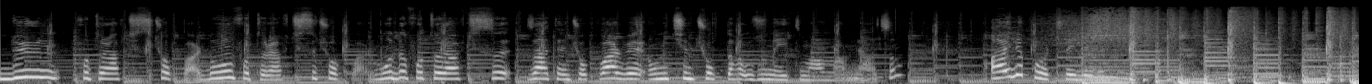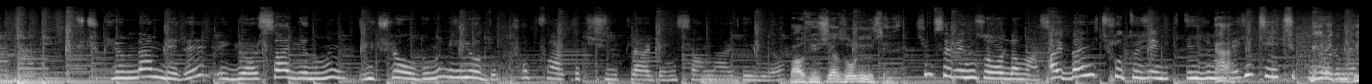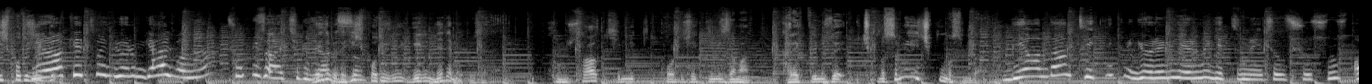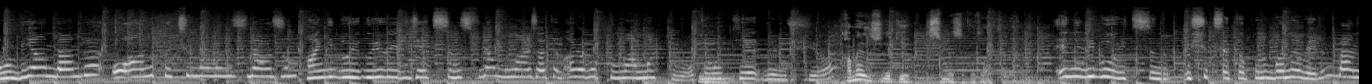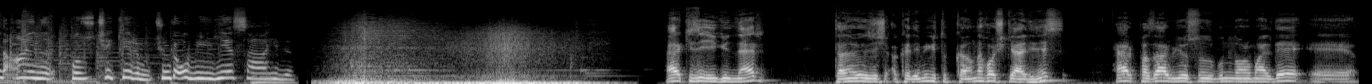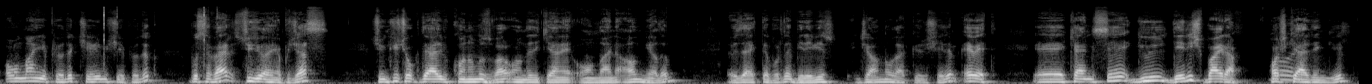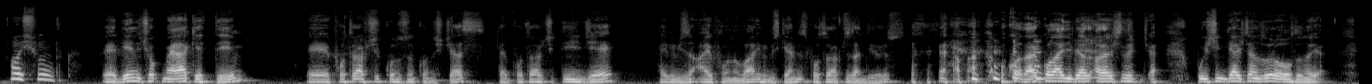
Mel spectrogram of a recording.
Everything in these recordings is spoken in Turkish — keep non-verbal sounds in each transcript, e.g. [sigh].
düğün fotoğrafçısı çok var, doğum fotoğrafçısı çok var, moda fotoğrafçısı zaten çok var ve onun için çok daha uzun eğitim almam lazım. Aile portreleri. Küçüklüğümden beri e, görsel yanımın güçlü olduğunu biliyordum. Çok farklı kişiliklerde insanlar geliyor. Bazı yöneticiler zorluyor seni. Kimse beni zorlamaz. Ay ben hiç fotojenik değilim Ha. ya. Hiç iyi çıkmıyorum. demek ya. hiç fotojenik- Merak etme diyorum gel bana. Çok güzel Ne çıkacaksın. demek mesela hiç fotojenik değilim ne demek mesela? Kurumsal kimlik portre çektiğimiz zaman karakterimize çıkması mı iyi çıkması mı da? Bir yandan teknik bir görevi yerine getirmeye çalışıyorsunuz ama bir yandan da o anı kaçırmamanız lazım. Hangi duyguyu vereceksiniz falan bunlar zaten araba kullanmak gibi otomatiğe dönüşüyor. Kamera dışındaki kısmı nasıl fotoğrafçılar? Annie Leibovitz'in ışık setup'ını bana verin ben de aynı pozu çekerim. Çünkü o bilgiye sahibim. Herkese iyi günler. Taner Özdeş Akademi YouTube kanalına hoş geldiniz. Her pazar biliyorsunuz bunu normalde e, online yapıyorduk, çevrimiçi yapıyorduk. Bu sefer stüdyodan yapacağız. Çünkü çok değerli bir konumuz var. Onu dedik yani online almayalım. Özellikle burada birebir canlı olarak görüşelim. Evet, e, kendisi Gül Deriş Bayram. Hoş Doğru. geldin Gül. Hoş bulduk. Evet, benim çok merak ettiğim e, fotoğrafçılık konusunu konuşacağız. Tabii fotoğrafçılık deyince hepimizin iPhone'u var. Hepimiz kendimiz fotoğrafçı zannediyoruz. [laughs] Ama o kadar kolay değil. Biraz araştırınca bu işin gerçekten zor olduğunu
